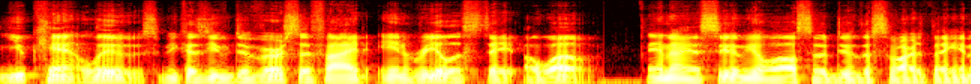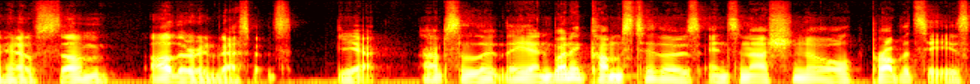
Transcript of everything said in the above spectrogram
You can't lose because you've diversified in real estate alone. And I assume you'll also do the smart thing and have some other investments. Yeah, absolutely. And when it comes to those international properties,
